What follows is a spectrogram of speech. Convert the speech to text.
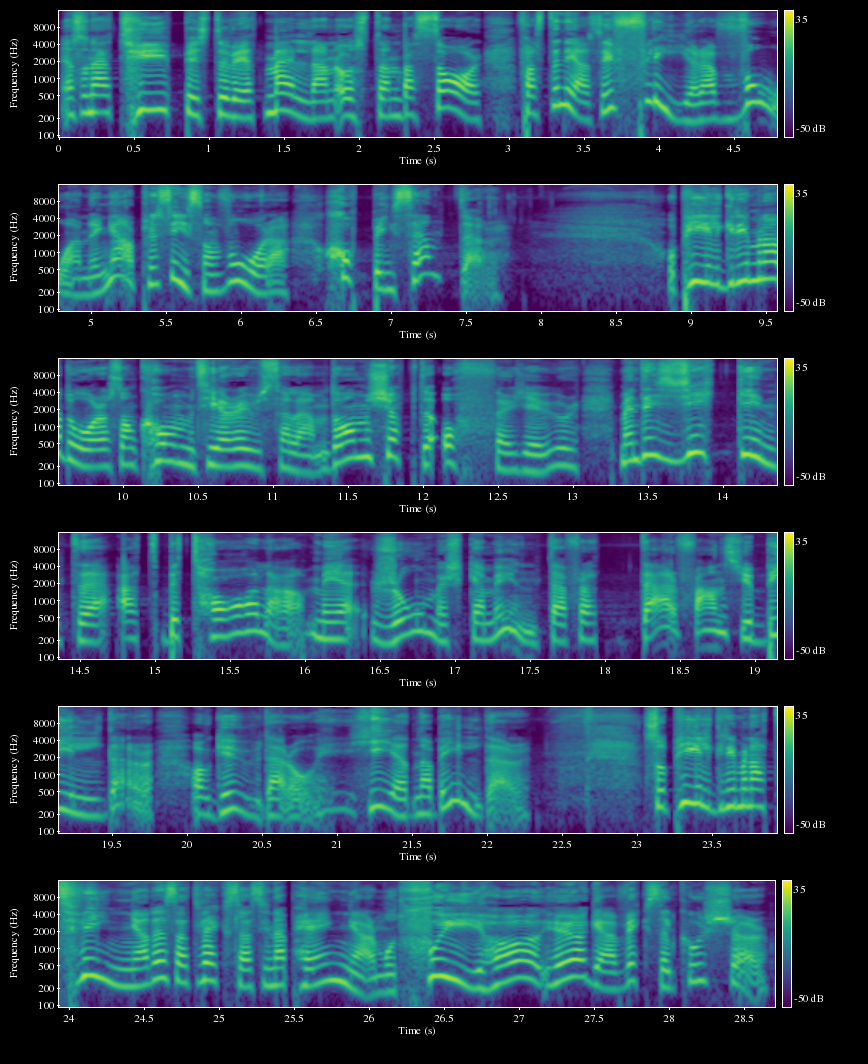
En sån här typisk du vet mellanöstern basar. Fast den är alltså i flera våningar precis som våra shoppingcenter. Och pilgrimerna då som kom till Jerusalem, de köpte offerdjur. Men det gick inte att betala med romerska mynt därför att där fanns ju bilder av gudar och hedna bilder. Så pilgrimerna tvingades att växla sina pengar mot skyhöga växelkurser.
